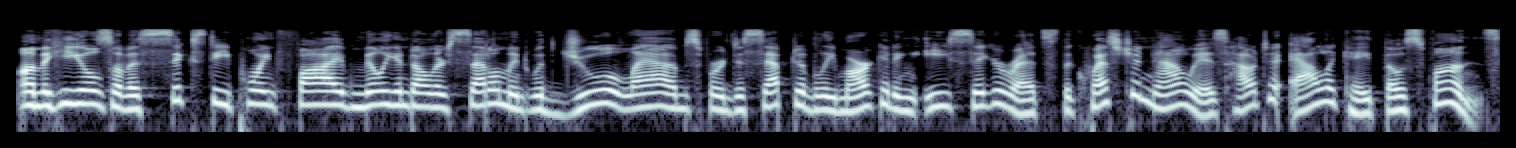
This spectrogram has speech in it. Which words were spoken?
On the heels of a $60.5 million settlement with Juul Labs for deceptively marketing e cigarettes, the question now is how to allocate those funds.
